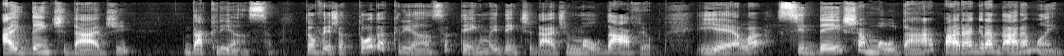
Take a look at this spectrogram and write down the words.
a identidade da criança. Então veja, toda criança tem uma identidade moldável e ela se deixa moldar para agradar a mãe.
